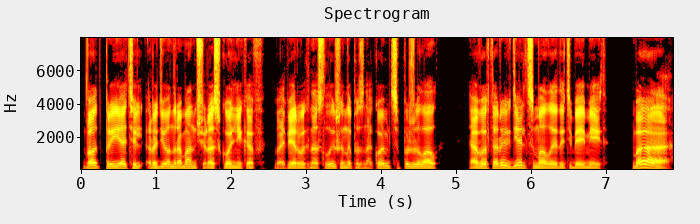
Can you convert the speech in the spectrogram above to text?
Вот приятель Родион Романович Раскольников. Во-первых, наслышан и познакомиться пожелал, а во-вторых, дельце малое до тебя имеет. Ба,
